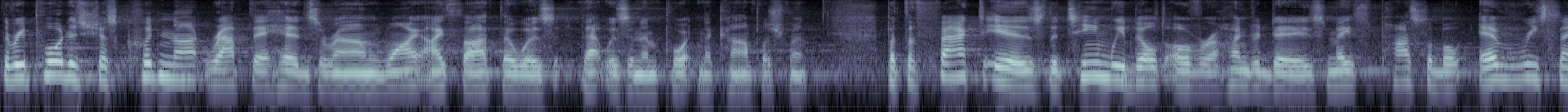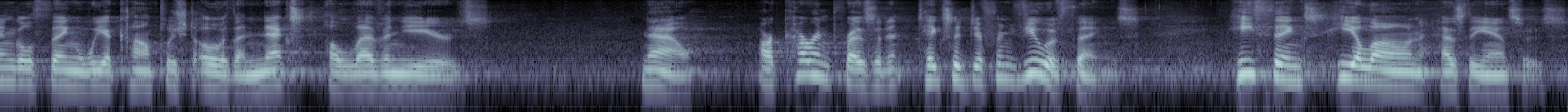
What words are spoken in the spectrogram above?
The reporters just could not wrap their heads around why I thought there was, that was an important accomplishment. But the fact is, the team we built over 100 days makes possible every single thing we accomplished over the next 11 years. Now, our current president takes a different view of things. He thinks he alone has the answers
